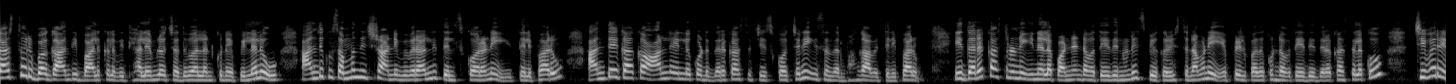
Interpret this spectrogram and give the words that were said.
కస్తూర్బా గాంధీ బాలికల విద్యాలయంలో చదవాలనుకునే పిల్లలు అందుకు సంబంధించిన అన్ని వివరాలని తెలుసుకోవాలని తెలిపారు. అంతేకాక ఆన్లైన్లో కూడా దరఖాస్తు చేసుకోవచ్చని ఈ సందర్భంగా ఆమె తెలిపారు. ఈ దరఖాస్తులను ఈ నెల పన్నెండవ తేదీ నుండి స్వీకరిస్తున్నామని ఏప్రిల్ పదకొండవ తేదీ దరఖాస్తులకు చివరి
